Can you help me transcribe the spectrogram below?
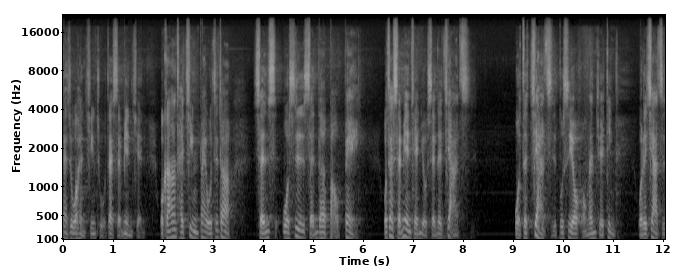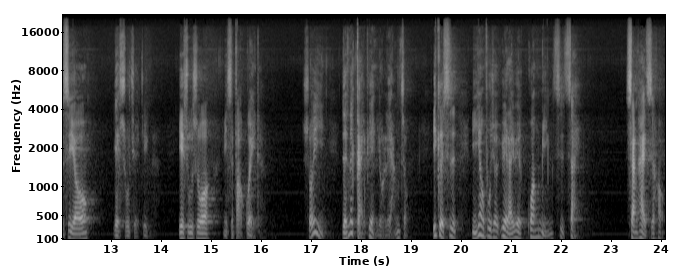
但是我很清楚，在神面前，我刚刚才敬拜，我知道神是我是神的宝贝，我在神面前有神的价值，我的价值不是由洪恩决定的，我的价值是由耶稣决定的。耶稣说你是宝贵的，所以。人的改变有两种，一个是你要不就越来越光明自在，伤害之后，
